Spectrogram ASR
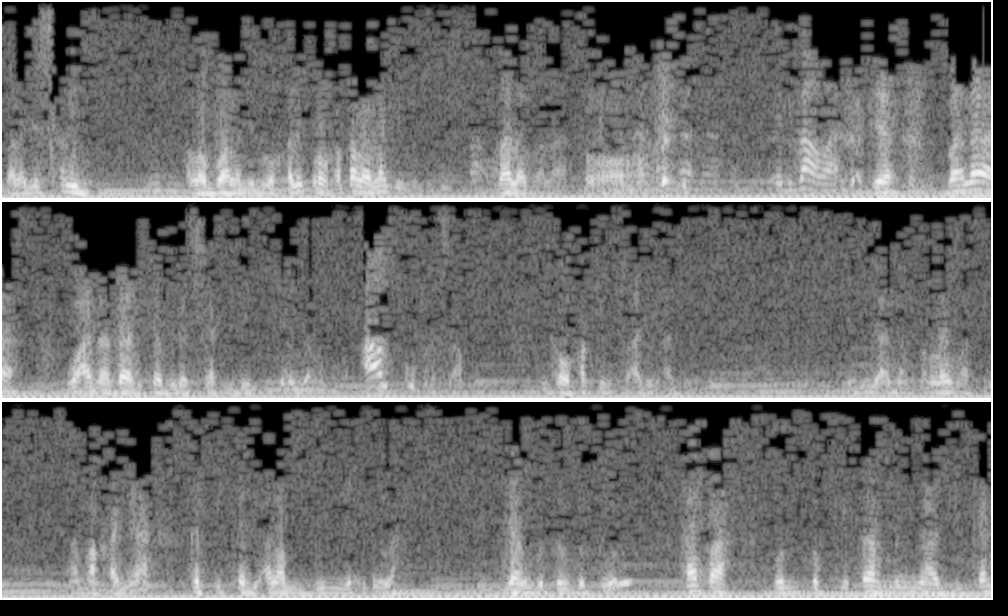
Balanya sekali. Hmm. Kalau balanya dua kali kata lain lagi. Bala bala. Oh. Jadi bawa. ya, bala wa ana dzalika bil syahidin. Ya, ya Allah, aku bersaksi. Engkau hakim seadil-adil. Jadi tidak ada terlewat. Nah makanya ketika di alam dunia itulah yang betul-betul apa untuk kita menyajikan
